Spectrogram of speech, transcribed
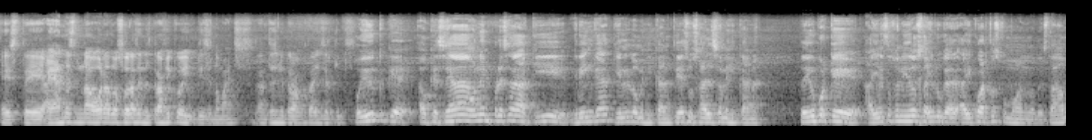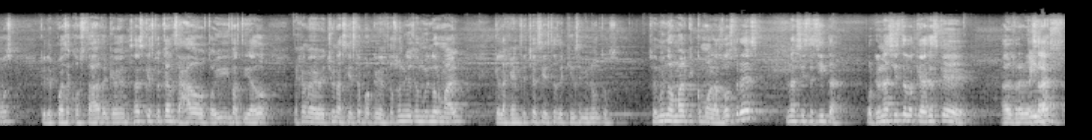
este, ahí andas una hora, dos horas en el tráfico y dices, no manches, antes mi trabajo estaba bien cerquita. Pues yo digo que aunque sea una empresa aquí gringa, tiene lo mexicano, tiene su salsa mexicana. Te digo porque ahí en Estados Unidos hay lugar, hay cuartos como en donde estábamos que te puedes acostar, de que sabes que estoy cansado, estoy fastidiado, déjame echar una siesta porque en Estados Unidos es muy normal que la gente eche siestas de 15 minutos. O sea, es muy normal que como a las 2, 3, una siestecita. Porque una siesta lo que hace es que al regresar Pilas.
